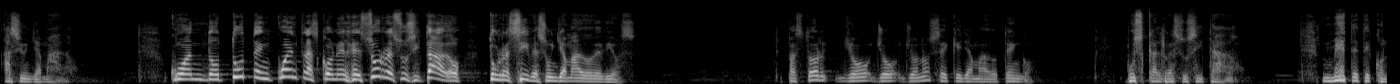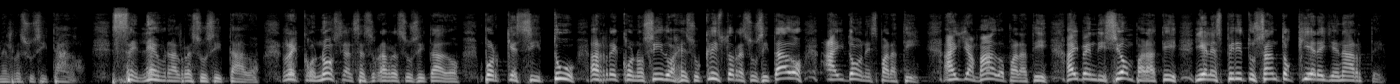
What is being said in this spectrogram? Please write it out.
hace un llamado. Cuando tú te encuentras con el Jesús resucitado, tú recibes un llamado de Dios. Pastor, yo, yo, yo no sé qué llamado tengo. Busca el resucitado. Métete con el resucitado. Celebra al resucitado. Reconoce al resucitado. Porque si tú has reconocido a Jesucristo resucitado, hay dones para ti. Hay llamado para ti. Hay bendición para ti. Y el Espíritu Santo quiere llenarte.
